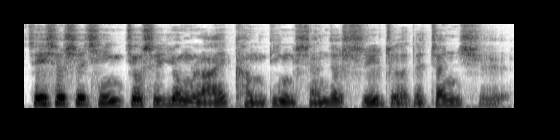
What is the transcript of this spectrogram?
这些事情就是用来肯定神的使者的真实。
